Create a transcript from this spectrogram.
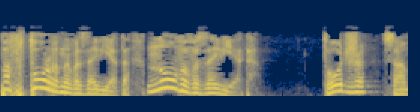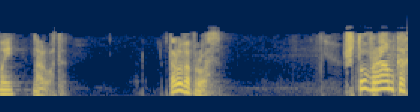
повторного завета, нового завета. Тот же самый народ. Второй вопрос – что в рамках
